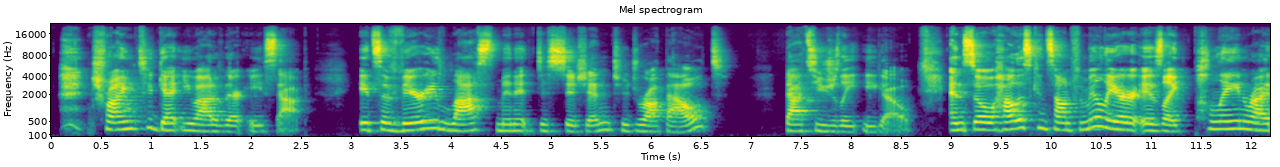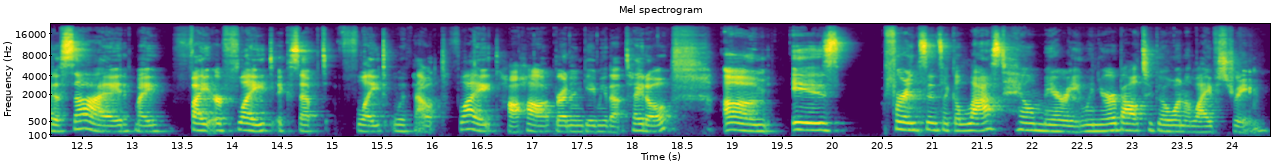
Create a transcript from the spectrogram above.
trying to get you out of there ASAP. It's a very last minute decision to drop out. That's usually ego. And so, how this can sound familiar is like plane ride aside, my fight or flight, except flight without flight. Haha, Brennan gave me that title. Um, is for instance, like a last Hail Mary when you're about to go on a live stream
